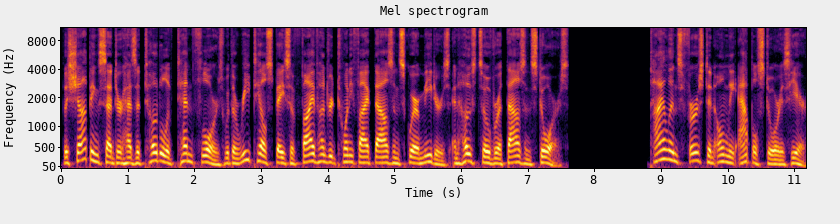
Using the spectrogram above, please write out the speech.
The shopping center has a total of 10 floors with a retail space of 525,000 square meters and hosts over a thousand stores. Thailand's first and only Apple store is here.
